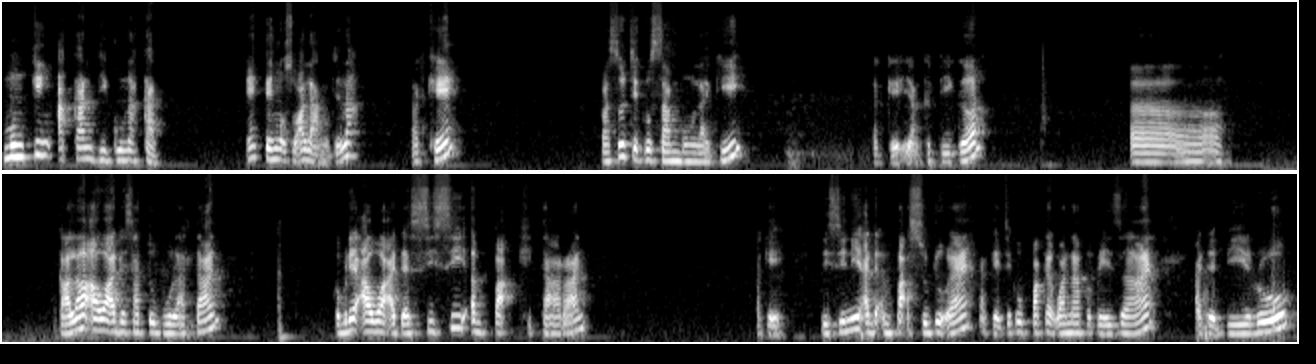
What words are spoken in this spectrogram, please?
mungkin akan digunakan. Eh tengok soalan je lah. Okay. Lepas tu cikgu sambung lagi. Okay, yang ketiga. Uh, kalau awak ada satu bulatan, kemudian awak ada sisi empat kitaran. Okey, di sini ada empat sudut eh. Okey, cikgu pakai warna berbeza eh. Ada biru,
